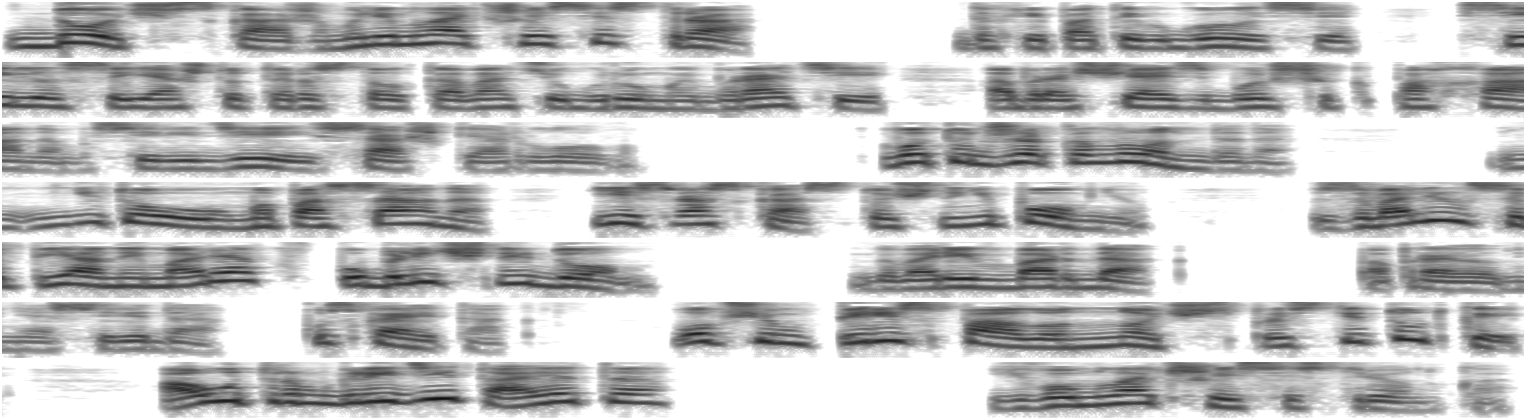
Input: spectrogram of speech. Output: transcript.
дочь, скажем, или младшая сестра. До хрипоты в голосе силился я что-то растолковать угрюмой братьи, обращаясь больше к паханам, Середе и Сашке Орлову. Вот у Джека Лондона, не то у Мапасана, есть рассказ, точно не помню. Завалился пьяный моряк в публичный дом. Говори в бардак, — поправил меня Середа. Пускай и так. В общем, переспал он ночь с проституткой, а утром глядит, а это его младшая сестренка.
